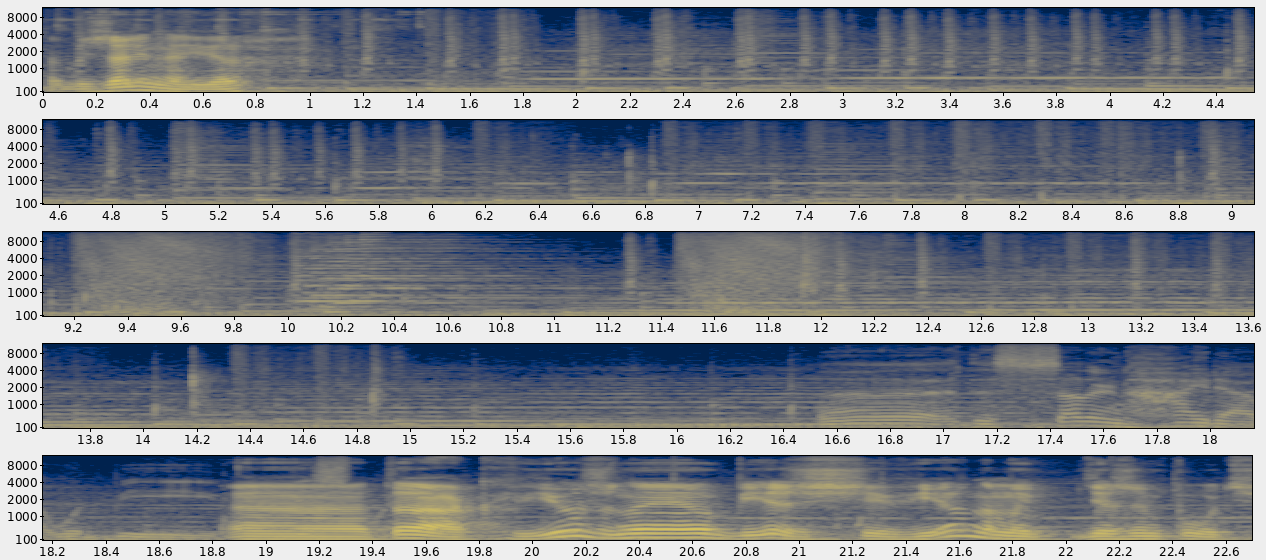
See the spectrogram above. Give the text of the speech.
Побежали наверх. А, так, южное убежище, верно мы держим путь?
